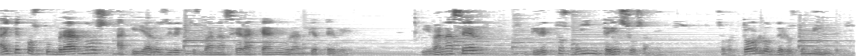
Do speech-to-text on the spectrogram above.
Hay que acostumbrarnos a que ya los directos van a ser acá en Urantia TV. Y van a ser directos muy intensos, amigos. Sobre todo los de los domingos.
